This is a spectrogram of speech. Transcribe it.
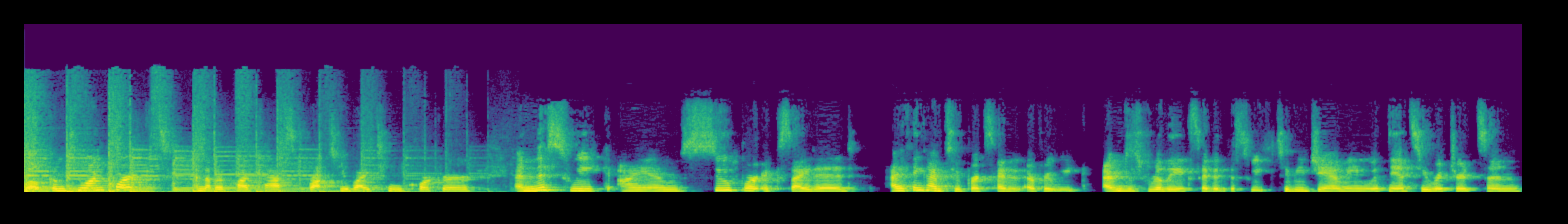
Welcome to Uncorked, another podcast brought to you by Team Corker. And this week, I am super excited. I think I'm super excited every week. I'm just really excited this week to be jamming with Nancy Richardson.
